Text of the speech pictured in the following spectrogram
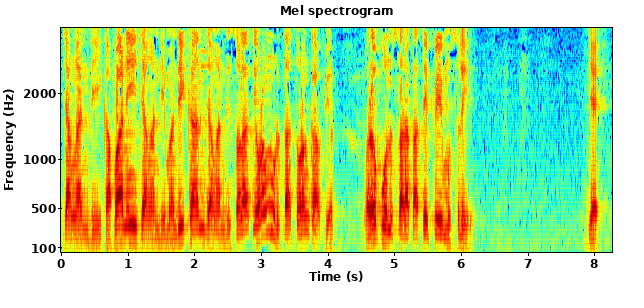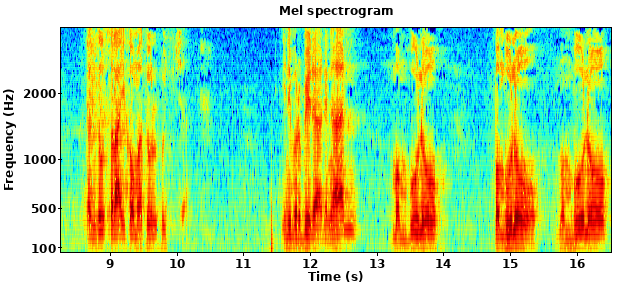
jangan dikafani, jangan dimandikan, jangan disolati orang murtad, orang kafir. Walaupun secara KTP muslim. Ya, tentu setelah ikomatul hujjah. Ini berbeda dengan membunuh pembunuh, membunuh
